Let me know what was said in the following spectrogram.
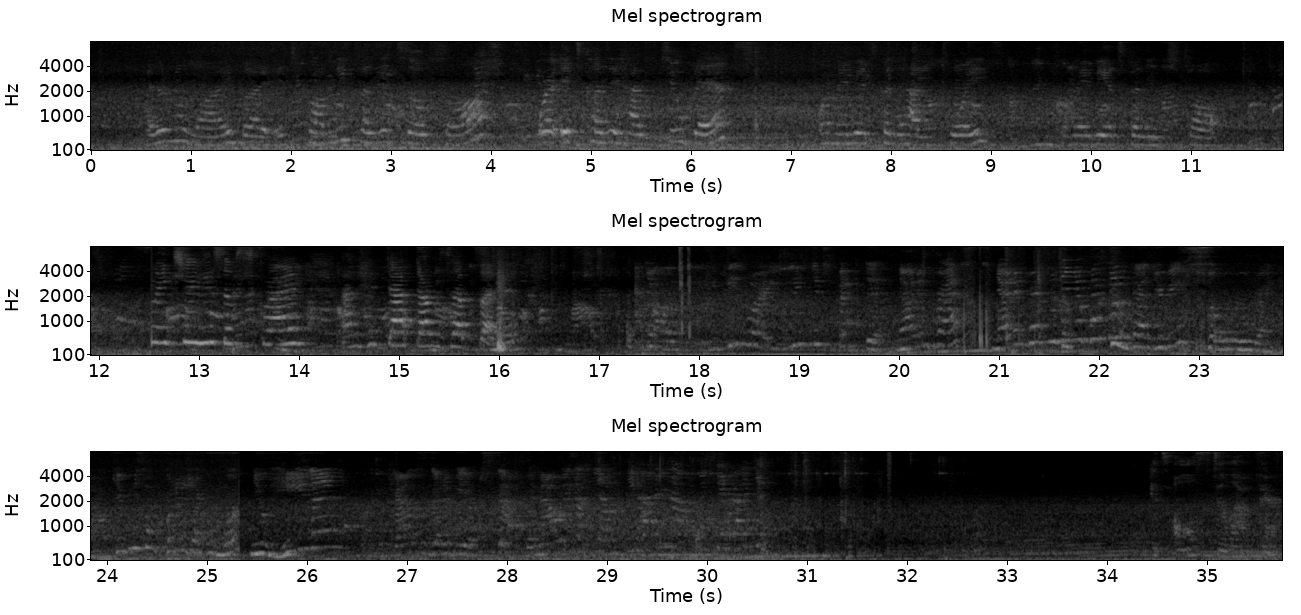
I don't know why, but it's probably because it's so soft, or it's because it has two beds, or maybe it's because it has a toy, or maybe it's because it's tall. Make sure you subscribe and hit that thumbs up button. These were you least expected. Not impressed? Not impressed with the new puppy? Guys, you're being so rude right now. Give me some footage I can work. You heathen? Kaz is gonna be upset, but now we got down behind them. We say hi to It's all still out there.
